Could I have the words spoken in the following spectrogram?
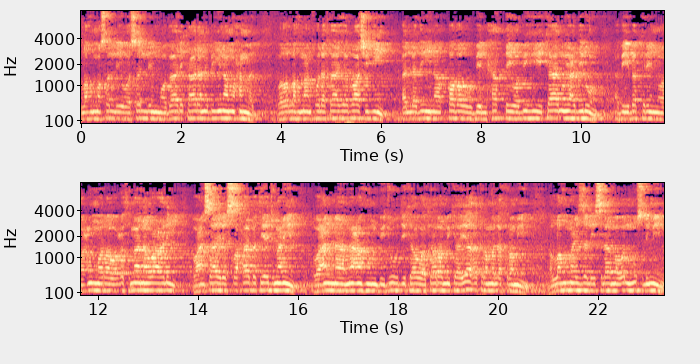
اللهم صل وسلم وبارك على نبينا محمد. وارض اللهم عن خلفائه الراشدين. الذين قضوا بالحق وبه كانوا يعدلون. أبي بكر وعمر وعثمان وعلي وعن سائر الصحابة أجمعين. وعنا معهم بجودك وكرمك يا أكرم الأكرمين. اللهم اعز الإسلام والمسلمين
